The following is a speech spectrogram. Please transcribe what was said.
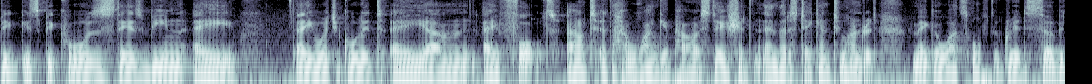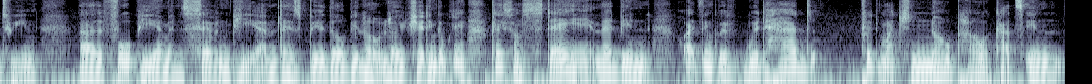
it's because there's been a a what you call it a um, a fault out at the Hwange power station, and that has taken 200 megawatts off the grid. So between uh, 4 p.m. and 7 p.m., there's be, there'll be load, load shedding. The place I'm staying, there'd been I think we've we'd had pretty much no power cuts in,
